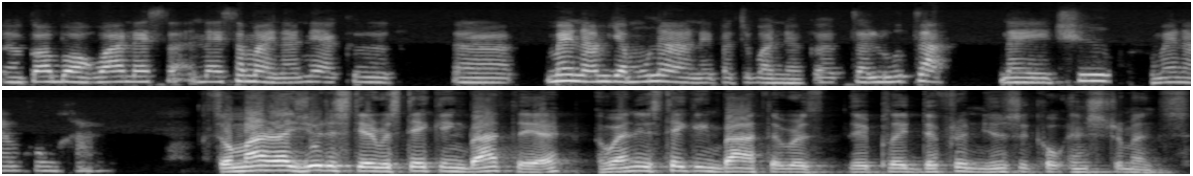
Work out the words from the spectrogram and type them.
แล้วก็บอกว่าในสในสมัยนั้นเนี่ยคือเอ่อแม่น้ำยมุนาในปัจจุบันเนี่ยก็จะรู้จักในชื่อของแม่น้ำคงคา So Maharaj Yudhisthira was taking bath there. when he was taking bath, there was they played different musical instruments,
